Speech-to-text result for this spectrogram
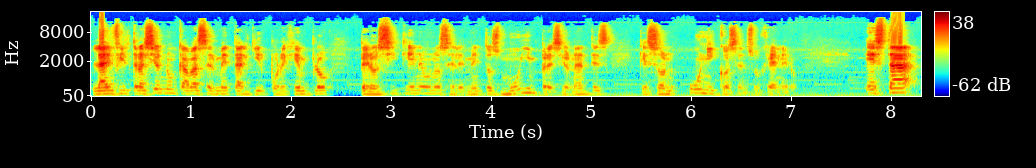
La infiltración nunca va a ser Metal Gear, por ejemplo, pero sí tiene unos elementos muy impresionantes que son únicos en su género. Está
